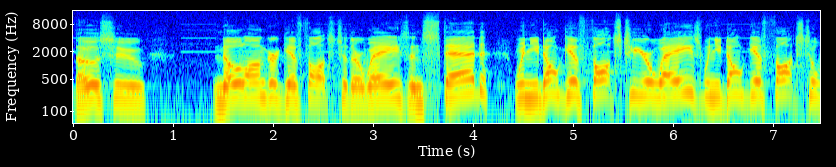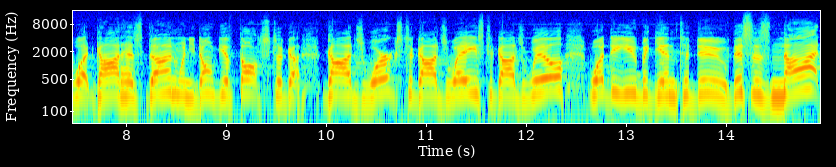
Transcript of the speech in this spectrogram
Those who no longer give thoughts to their ways, instead, when you don't give thoughts to your ways, when you don't give thoughts to what God has done, when you don't give thoughts to God's works, to God's ways, to God's will, what do you begin to do? This is not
